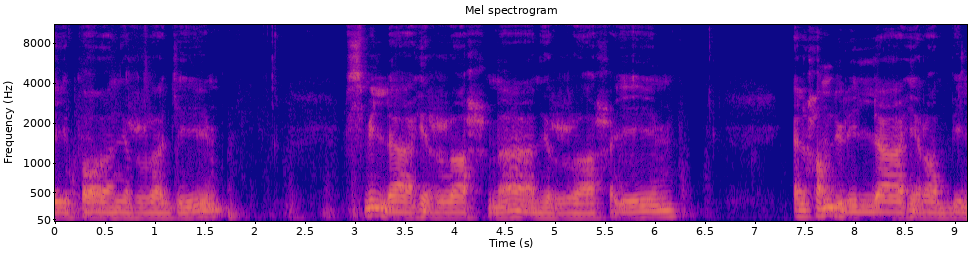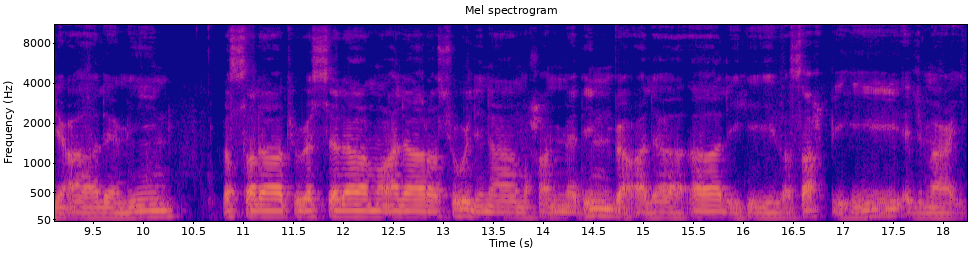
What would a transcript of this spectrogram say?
الشيطان الرجيم بسم الله الرحمن الرحيم الحمد لله رب العالمين والصلاة والسلام على رسولنا محمد وعلى آله وصحبه ecmaîn.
